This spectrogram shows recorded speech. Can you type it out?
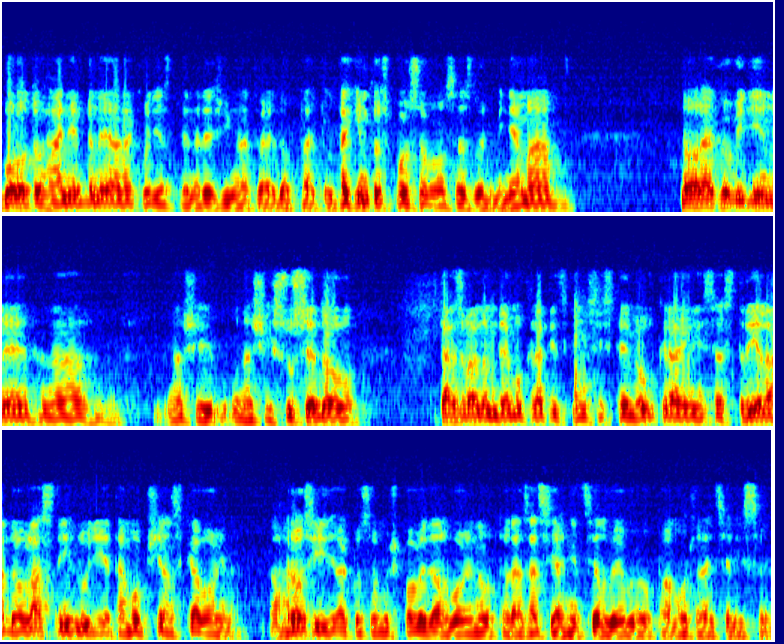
Bolo to hanebné a nakoniec ten režim na to aj doplatil. Takýmto spôsobom sa s ľuďmi nemá. No ale ako vidíme na našej, u našich susedov, v tzv. demokratickom systéme Ukrajiny sa strieľa do vlastných ľudí, je tam občianská vojna a hrozí, ako som už povedal, vojnou, ktorá zasiahne celú Európu a možno aj celý svet.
